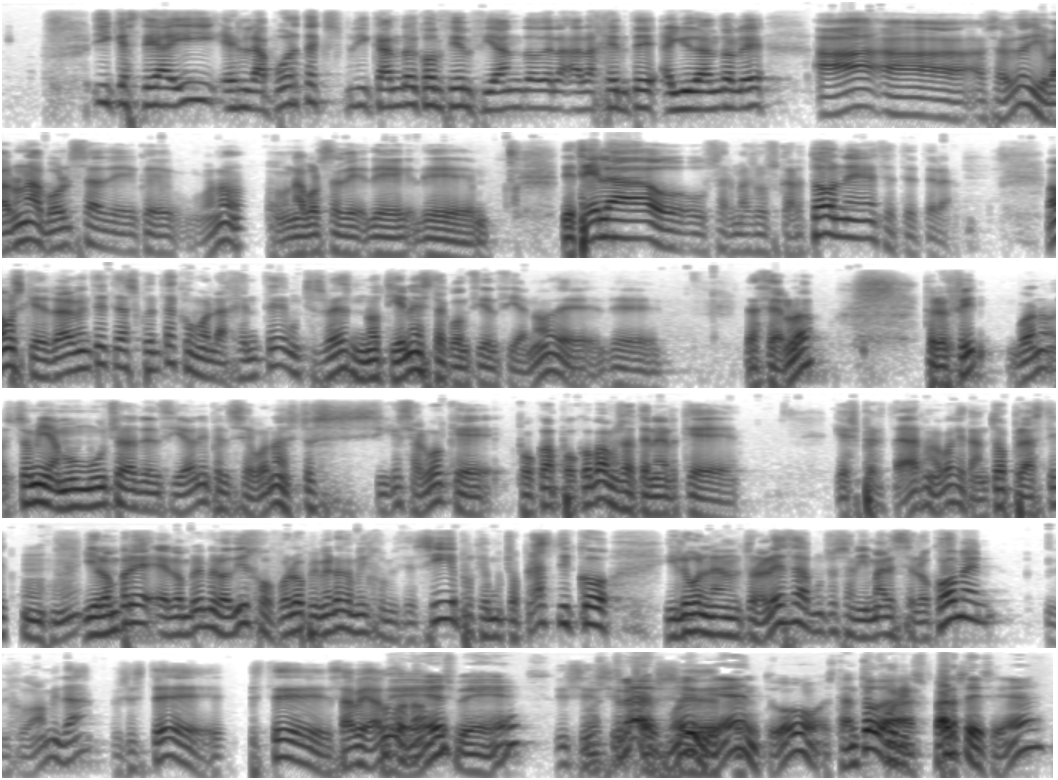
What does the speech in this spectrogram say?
y que esté ahí en la puerta explicando y concienciando a la gente, ayudándole a, ¿sabes? a llevar una bolsa de, bueno, una bolsa de, tela o, usar más los cartones, etcétera. Vamos, que realmente te das cuenta como la gente muchas veces no tiene esta conciencia, ¿no? de hacerlo. Pero en fin, bueno, esto me llamó mucho la atención y pensé, bueno, esto sí que es algo que poco a poco vamos a tener que, que despertar, ¿no? Porque tanto plástico. Y el hombre, el hombre me lo dijo, fue lo primero que me dijo, me dice, sí, porque hay mucho plástico y luego en la naturaleza muchos animales se lo comen. Y dijo, ah, mira, pues este, este sabe algo, ¿no? ¿Ves? ¿Ves? Sí, sí, Ostras, pues, muy eh, bien, tú. Está en todas partes, ¿eh?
